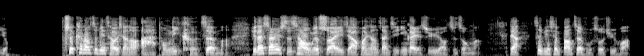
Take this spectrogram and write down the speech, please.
用。所以看到这边才会想到啊，同理可证嘛。原来三月十四号我们又摔一架幻象战机，应该也是预料之中嘛。对啊，这边先帮政府说句话。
